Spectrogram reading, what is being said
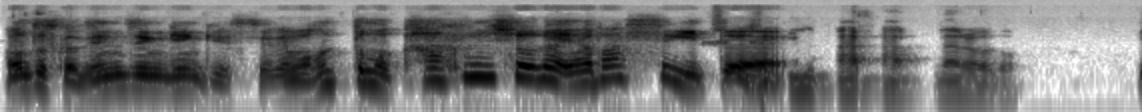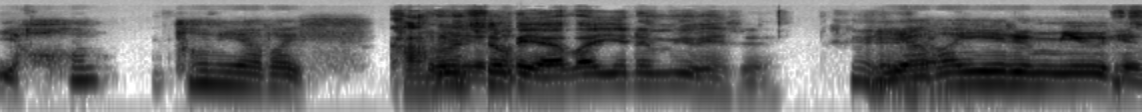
本当ですか？全然元気ですよ。でも本当もう花粉症がやばすぎて、あ あなるほどいや、本当にやばいっす。花粉症がやばいエルミューヘンですね。やばいエルミューヘン。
